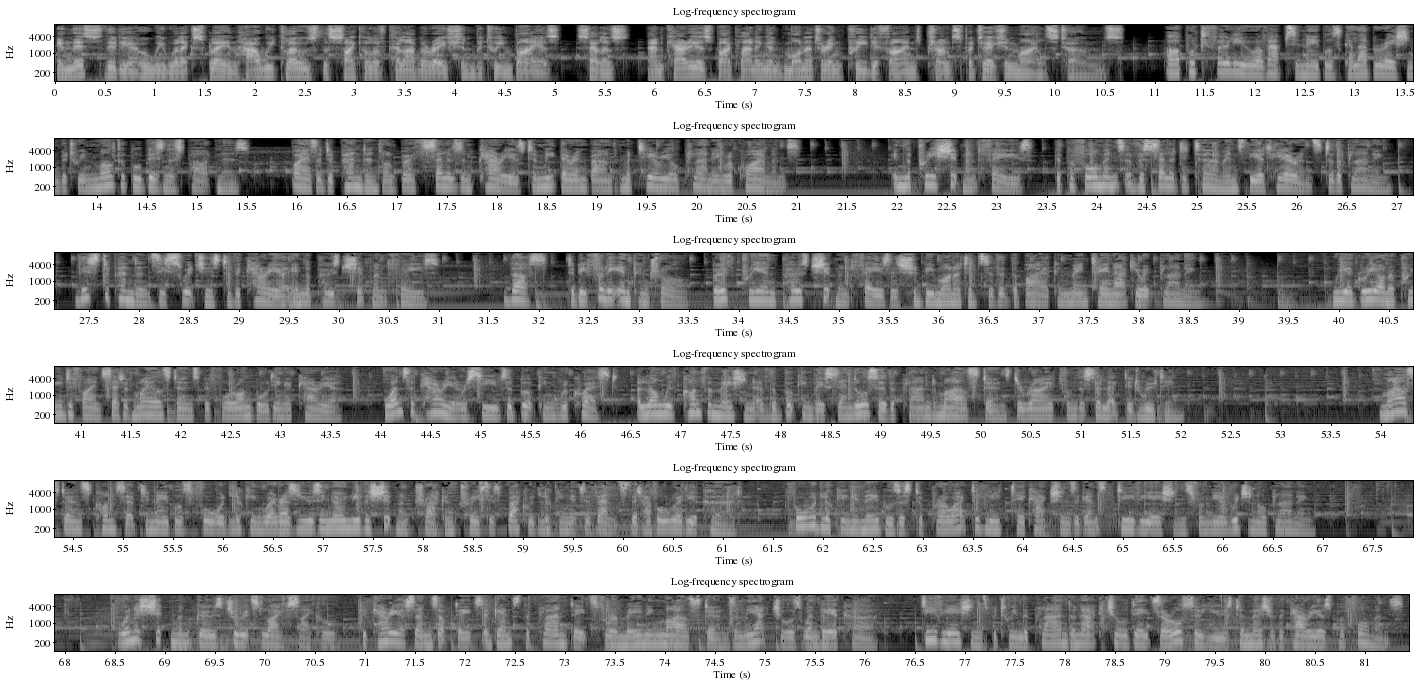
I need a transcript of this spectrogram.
In this video we will explain how we close the cycle of collaboration between buyers, sellers, and carriers by planning and monitoring predefined transportation milestones. Our portfolio of apps enables collaboration between multiple business partners. Buyers are dependent on both sellers and carriers to meet their inbound material planning requirements. In the pre-shipment phase, the performance of the seller determines the adherence to the planning. This dependency switches to the carrier in the post-shipment phase. Thus, to be fully in control, both pre and post-shipment phases should be monitored so that the buyer can maintain accurate planning. We agree on a predefined set of milestones before onboarding a carrier. Once a carrier receives a booking request, along with confirmation of the booking they send also the planned milestones derived from the selected routing. Milestones concept enables forward-looking whereas using only the shipment track and traces backward-looking at events that have already occurred. Forward-looking enables us to proactively take actions against deviations from the original planning. When a shipment goes through its life cycle, the carrier sends updates against the planned dates for remaining milestones and the actuals when they occur. Deviations between the planned and actual dates are also used to measure the carrier's performance.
